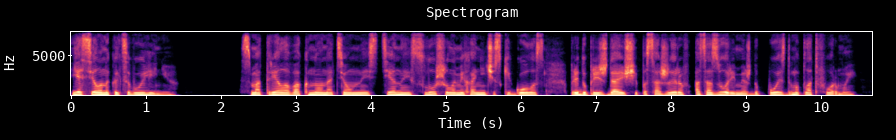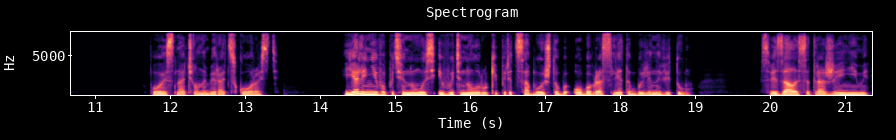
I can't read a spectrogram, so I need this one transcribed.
я села на кольцевую линию. Смотрела в окно на темные стены и слушала механический голос, предупреждающий пассажиров о зазоре между поездом и платформой. Поезд начал набирать скорость. Я лениво потянулась и вытянула руки перед собой, чтобы оба браслета были на виду. Связалась с отражениями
